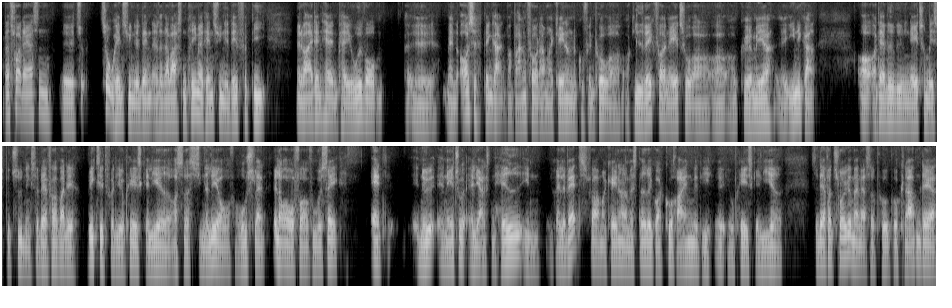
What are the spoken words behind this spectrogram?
Og der tror jeg, der er sådan øh, to, to hensyn i den, altså der var sådan primært hensyn i det, fordi man var i den her en periode, hvor øh, man også dengang var bange for, at amerikanerne kunne finde på at, at glide væk fra NATO og, og, og køre mere øh, enegang, og, og derved ville NATO miste betydning. Så derfor var det vigtigt for de europæiske allierede også at signalere over for Rusland, eller over for, for USA, at NATO-alliancen havde en relevans for amerikanerne, og man stadigvæk godt kunne regne med de øh, europæiske allierede. Så derfor trykkede man altså på, på knappen der,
